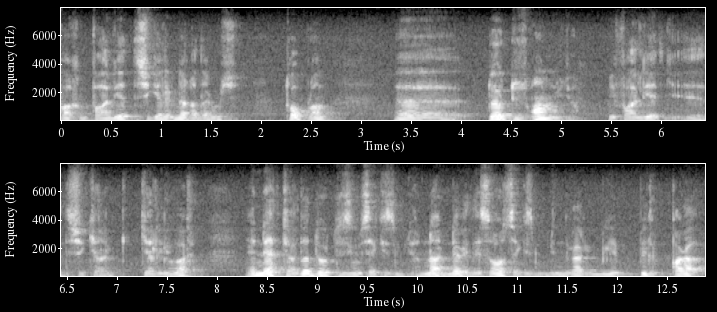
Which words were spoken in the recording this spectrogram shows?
bakın faaliyet dışı gelir ne kadarmış? Toplam e, 410 milyon bir faaliyet e, dışı kar, geliri var. E, net karda 428 milyon. Ne, neredeyse 18 bin lira bir, bir para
